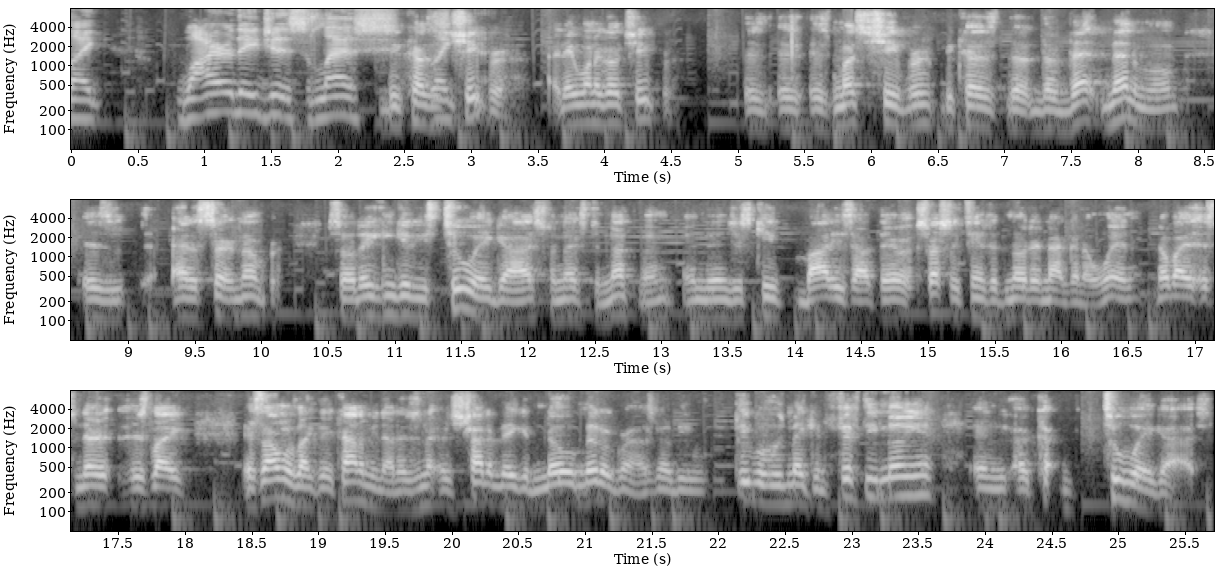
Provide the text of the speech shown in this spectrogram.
Like, why are they just less? Because like, it's cheaper. They want to go cheaper. It's, it's, it's much cheaper because the, the vet minimum is at a certain number. So they can get these two way guys for next to nothing, and then just keep bodies out there, especially teams that know they're not going to win. Nobody, it's ner- it's like it's almost like the economy now. There's no, it's trying to make it no middle ground. It's going to be people who's making 50 million and two way guys.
